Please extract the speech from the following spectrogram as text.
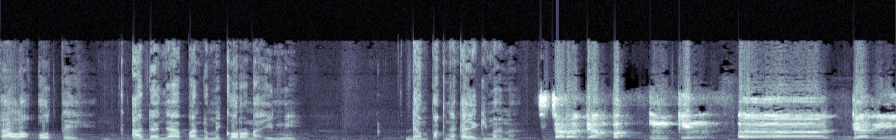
Kalau OT adanya pandemi corona ini dampaknya kayak gimana? Secara dampak mungkin uh, dari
